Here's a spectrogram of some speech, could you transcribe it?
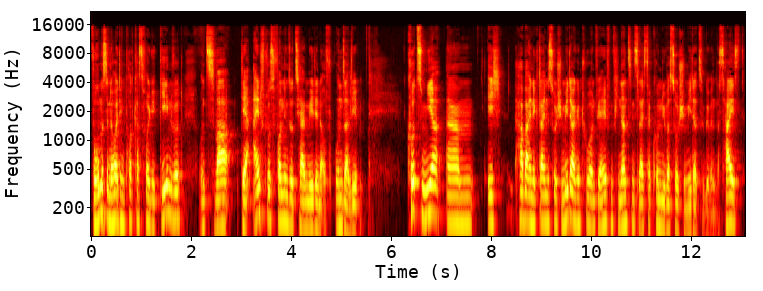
worum es in der heutigen Podcast-Folge gehen wird, und zwar der Einfluss von den sozialen Medien auf unser Leben. Kurz mir, ähm, ich habe eine kleine Social Media Agentur und wir helfen Finanzdienstleisterkunden über Social Media zu gewinnen. Das heißt,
